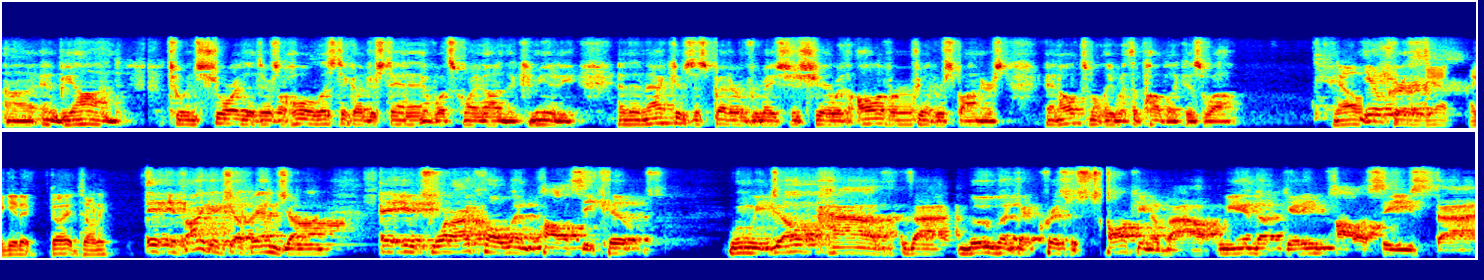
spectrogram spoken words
uh, and beyond to ensure that there's a holistic understanding of what's going on in the community. And then that gives us better information to share with all of our field responders and ultimately with the public as well. No, you know, sure. Yeah, I get it. Go ahead, Tony. if I could jump in, John, it's what I call when policy kills. When we don't have that movement that Chris was talking about, we end up getting policies that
